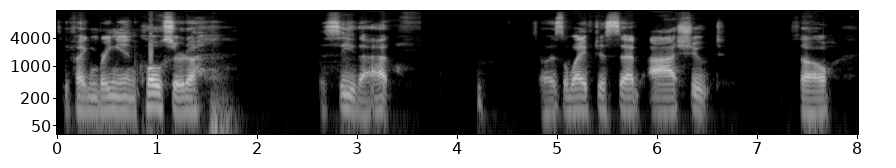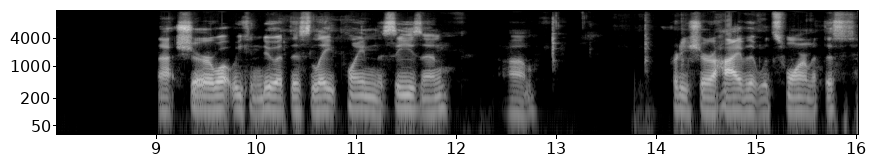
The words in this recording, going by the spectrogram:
See if I can bring you in closer to, to see that. So as the wife just said, ah, shoot. So not sure what we can do at this late point in the season. Um, pretty sure a hive that would swarm at this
